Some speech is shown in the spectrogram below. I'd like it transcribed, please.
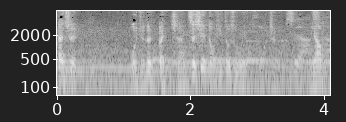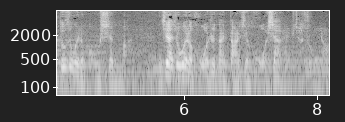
但是。我觉得本质上，这些东西都是为了活着。是啊，你要都是为了谋生嘛。你既然是为了活着，那你当然先活下来比较重要。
